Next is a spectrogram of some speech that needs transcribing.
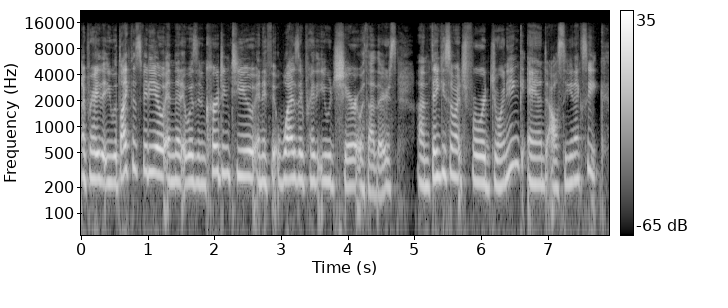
I pray that you would like this video and that it was encouraging to you. And if it was, I pray that you would share it with others. Um, thank you so much for joining, and I'll see you next week.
